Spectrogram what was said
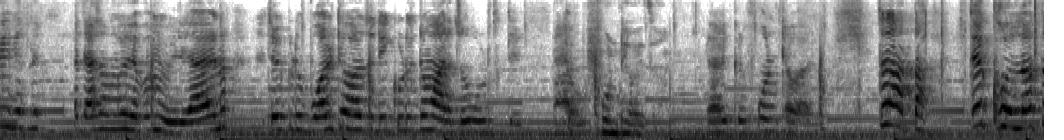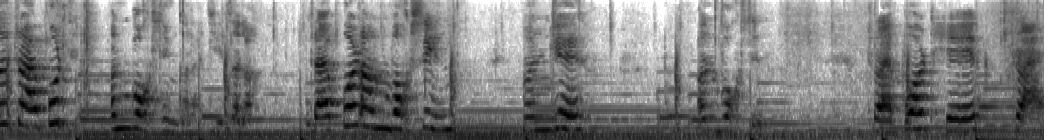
हे घेतले. त्यासमोर हे पण आहे ना. त्याच्या इकडे बॉल ठेवायचा इकडून ते मारायचं उडते. नाही उडत. फोन ठेवायचा. इकडे फोन ठेवायला तर आता. ते खोललं तर ट्रायपॉड अनबॉक्सिंग करायची. चला. ट्रायपॉड अनबॉक्सिंग म्हणजे अनबॉक्सिंग ट्रायपॉट हे एक ट्राय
